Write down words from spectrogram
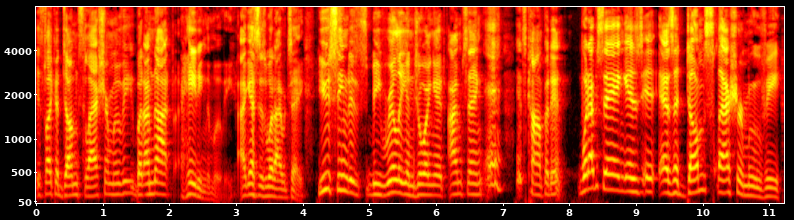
It's like a dumb slasher movie, but I'm not hating the movie, I guess is what I would say. You seem to be really enjoying it. I'm saying, eh, it's competent. What I'm saying is, it, as a dumb slasher movie,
